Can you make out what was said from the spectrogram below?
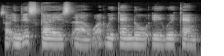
So in this case, uh, what we can do is we can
